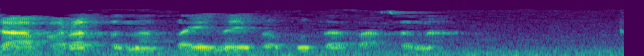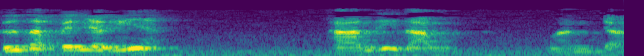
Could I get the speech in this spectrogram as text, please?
ชาพระรัตนตรัยในพระพุทธศาสนา คือถ้าเป็นอย่างนี้ ทานที่ทำมันจะ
